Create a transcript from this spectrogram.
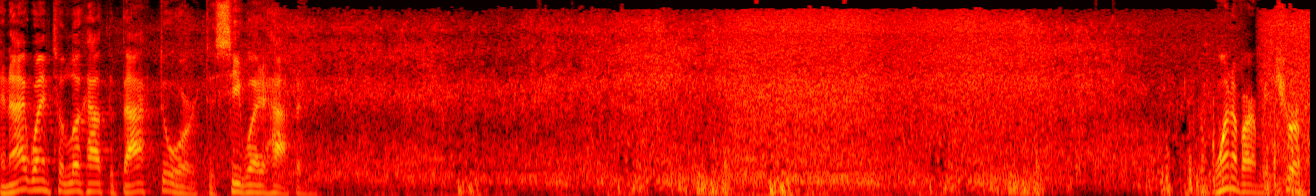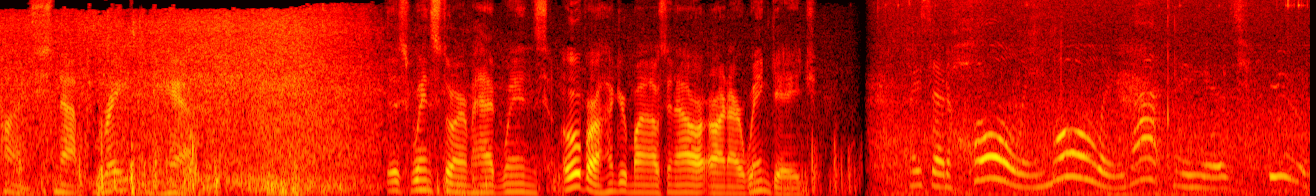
and I went to look out the back door to see what had happened. One of our mature pines snapped right in half. This windstorm had winds over 100 miles an hour on our wind gauge. I said, holy moly, that thing is huge.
